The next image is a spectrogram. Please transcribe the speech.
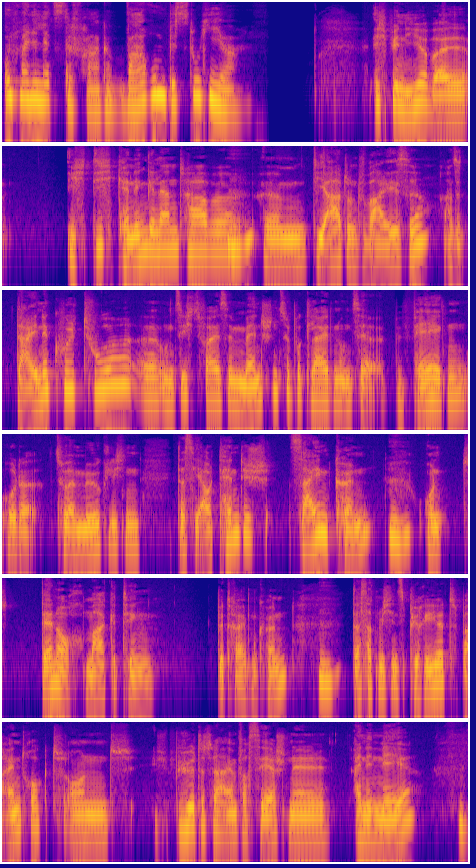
Und meine letzte Frage, warum bist du hier? Ich bin hier, weil ich dich kennengelernt habe, mhm. ähm, die Art und Weise, also deine Kultur äh, und Sichtweise, Menschen zu begleiten und zu befähigen oder zu ermöglichen, dass sie authentisch sein können mhm. und dennoch Marketing betreiben können. Mhm. Das hat mich inspiriert, beeindruckt und ich spürte da einfach sehr schnell eine Nähe mhm.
